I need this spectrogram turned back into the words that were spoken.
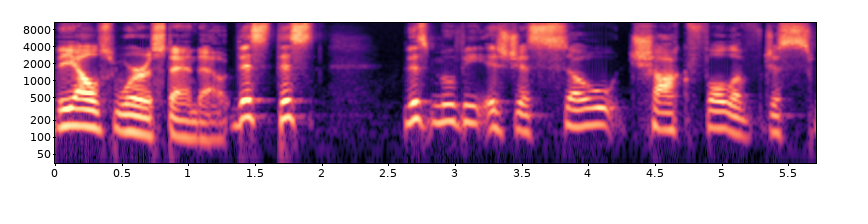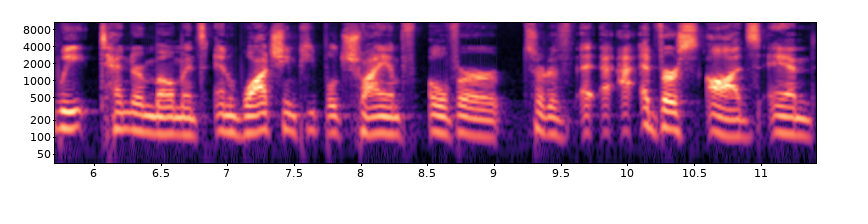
The elves were a standout. this this this movie is just so chock full of just sweet tender moments and watching people triumph over sort of adverse odds and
